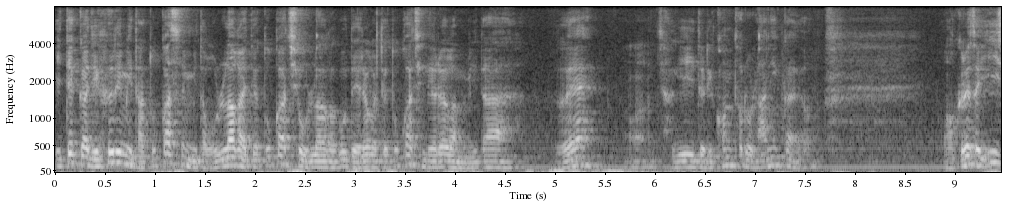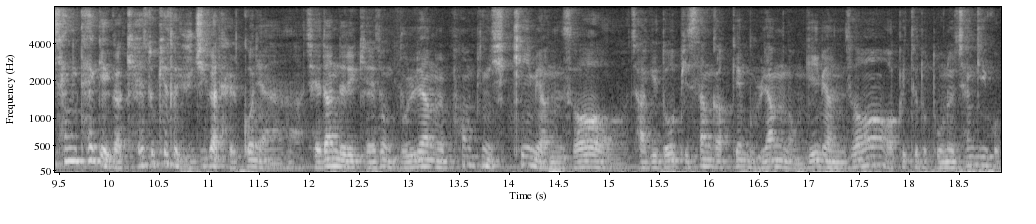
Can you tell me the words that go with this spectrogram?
이때까지 흐름이 다 똑같습니다. 올라갈 때 똑같이 올라가고 내려갈 때 똑같이 내려갑니다. 왜? 어, 자기들이 컨트롤 하니까요. 어, 그래서 이 생태계가 계속해서 유지가 될 거냐. 재단들이 계속 물량을 펌핑 시키면서 자기도 비싼 값에 물량 넘기면서 어피트도 돈을 챙기고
